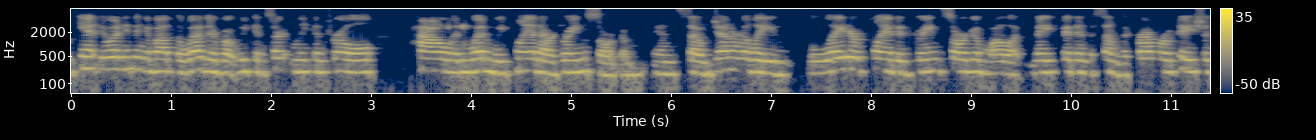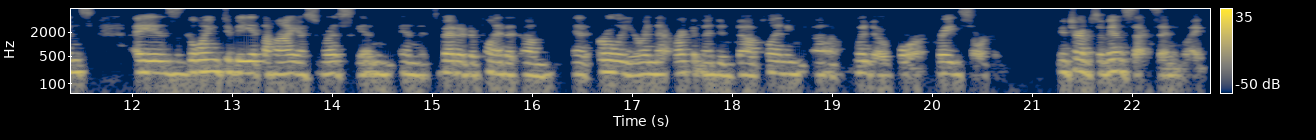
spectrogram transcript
we can't do anything about the weather, but we can certainly control how and when we plant our grain sorghum. And so generally later planted grain sorghum, while it may fit into some of the crop rotations, is going to be at the highest risk and, and it's better to plant it um, earlier in that recommended uh, planting uh, window for grain sorghum, in terms of insects anyway.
